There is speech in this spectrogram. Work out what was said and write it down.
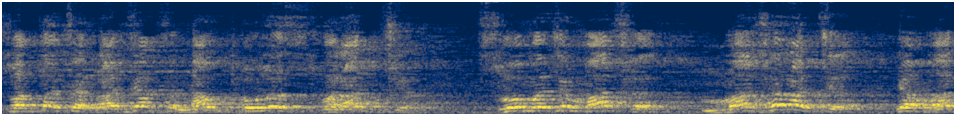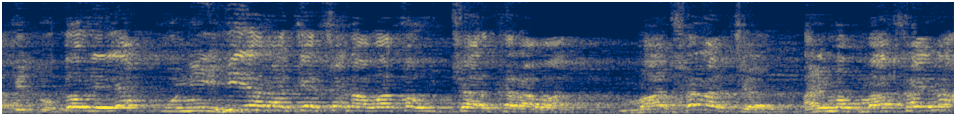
स्वतःच्या राज्याचं नाव ठेवलं स्वराज्य. स्व म्हणजे माझं माझं राज्य. या मातीत उगवलेल्या कुणीही या राज्याच्या नावाचा उच्चार करावा. माझं राज्य. आणि मग माझं आहे ना?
